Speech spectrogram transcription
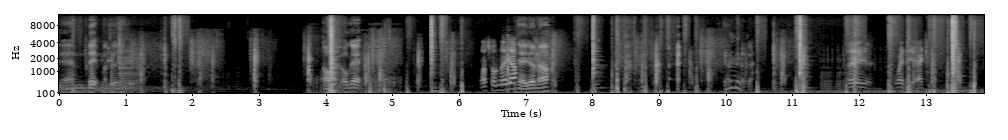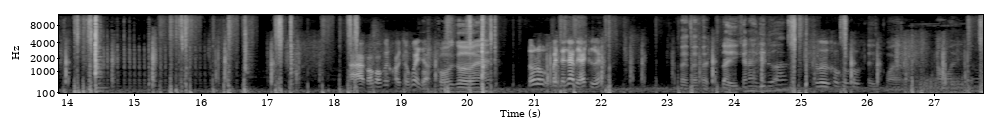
Để em đệm vào dưới nhá. Rồi ok. Nó xuống nữa chưa Nhảy được nữa không? Nhớ được à? đây quay để anh. À có có cái khoảng trống này nhỉ? Có cái gơ ấy. Đâu đâu bên trái ra để anh thử ấy Phải phải phải đẩy cái này đi nữa từ không không không Đẩy quả ao ấy nữa.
